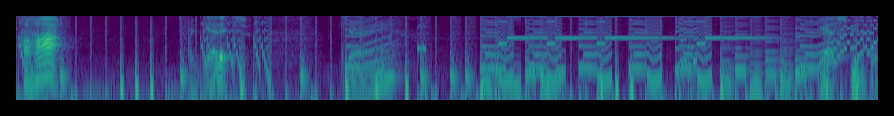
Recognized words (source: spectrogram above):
Haha! -Ha. I get it. Okay. Yes, beautiful.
